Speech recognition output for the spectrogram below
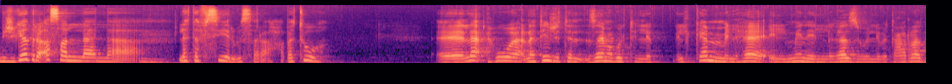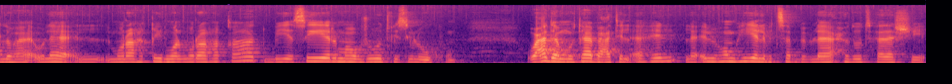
مش قادرة أصل ل... ل... لتفسير بصراحة. بتوه. آه لا هو نتيجة زي ما قلت لك الكم الهائل من الغزو اللي بتعرض له هؤلاء المراهقين والمراهقات بيصير موجود في سلوكهم. وعدم متابعة الأهل لهم هي اللي بتسبب لحدوث هذا الشيء.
